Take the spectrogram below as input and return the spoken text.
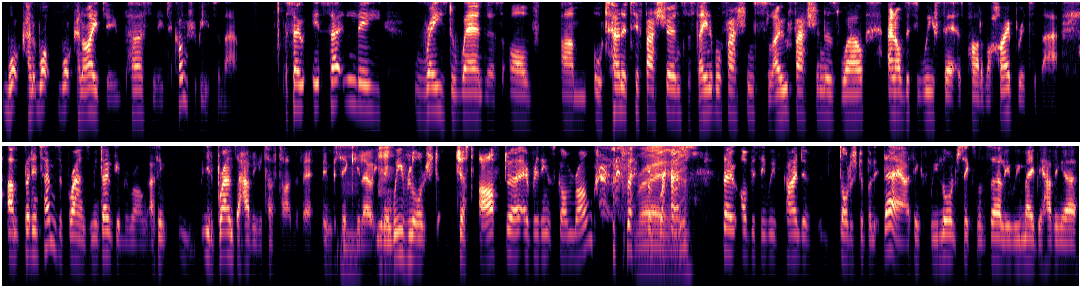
what can what what can I do personally to contribute to that? So it certainly raised awareness of um, alternative fashion, sustainable fashion, slow fashion as well. And obviously, we fit as part of a hybrid to that. Um, but in terms of brands, I mean, don't get me wrong. I think you know, brands are having a tough time of it. In particular, mm. you know, we've launched just after everything that's gone wrong for, right, for brands. Yeah. So obviously, we've kind of dodged a bullet there. I think if we launched six months early, we may be having a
